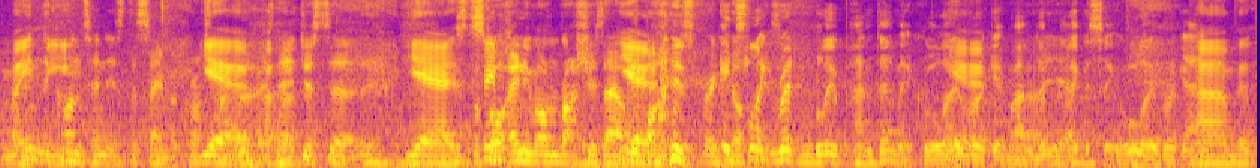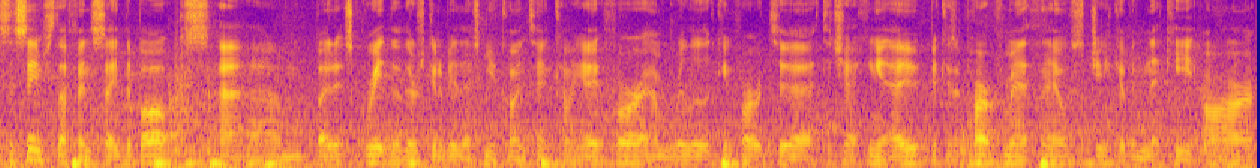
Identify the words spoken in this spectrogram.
I might think be the content is the same across Yeah, both, isn't uh-huh. just to, Yeah, it's before same- anyone rushes out Yeah. and buys for It's like Red and Blue Pandemic all over Yeah, again, well, Pandemic yeah. Legacy all over again. Um, it's the same stuff inside the box, um, but it's great that there's going to be this new content coming out for it. I'm really looking forward to, uh, to checking it out because apart from anything else, Jacob and Nikki are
